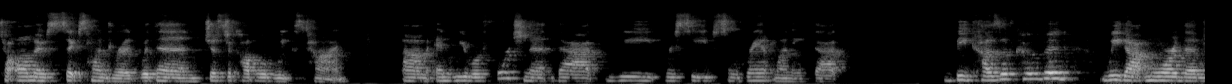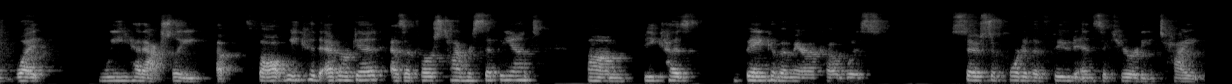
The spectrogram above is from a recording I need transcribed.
to almost 600 within just a couple of weeks' time. Um, and we were fortunate that we received some grant money that, because of COVID, we got more than what we had actually uh, thought we could ever get as a first time recipient um, because Bank of America was so supportive of food insecurity type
